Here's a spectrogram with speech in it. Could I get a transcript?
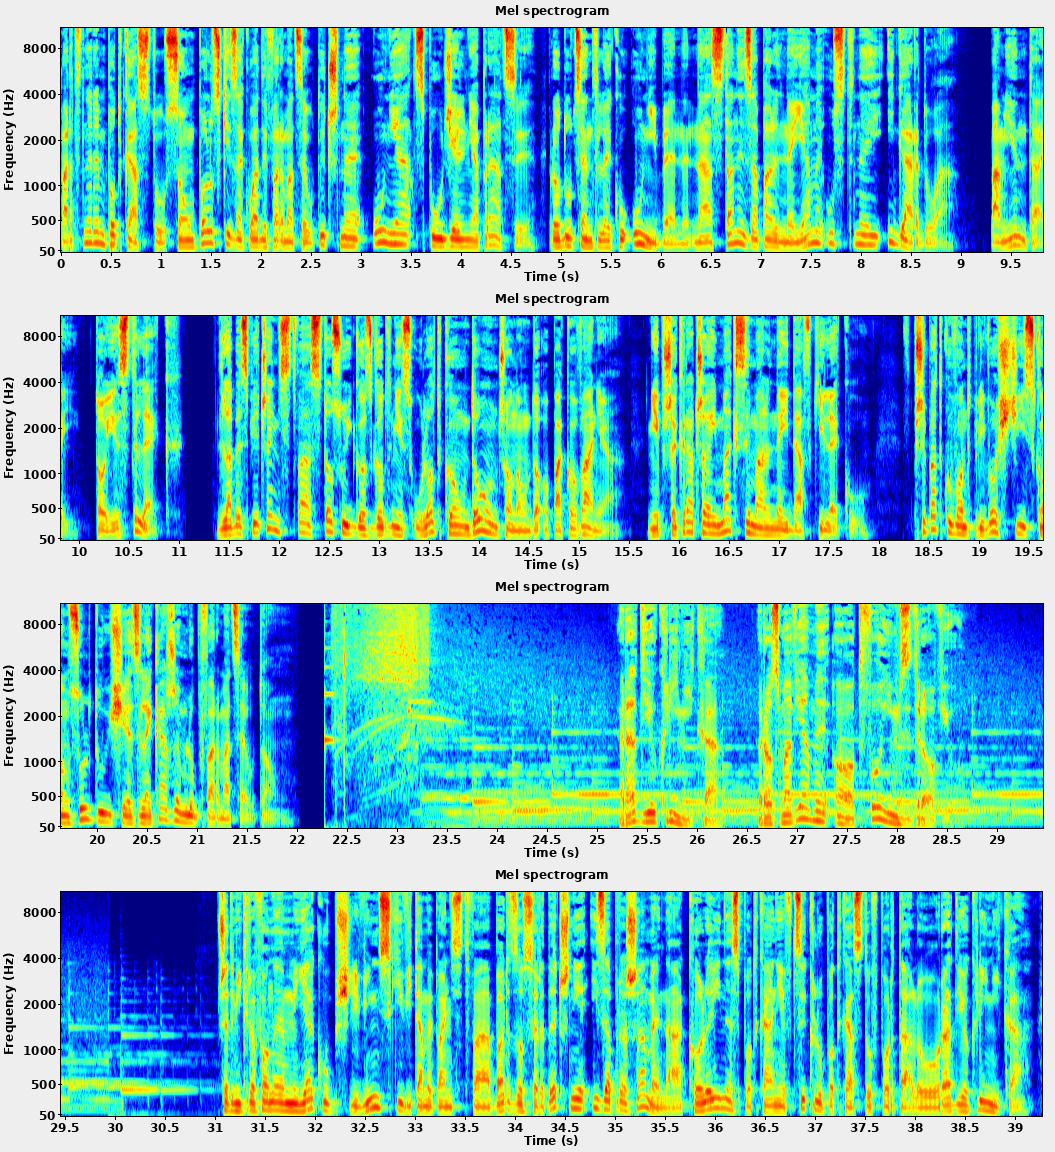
Partnerem podcastu są polskie zakłady farmaceutyczne Unia Spółdzielnia Pracy, producent leku Uniben na stany zapalne jamy ustnej i gardła. Pamiętaj, to jest lek. Dla bezpieczeństwa stosuj go zgodnie z ulotką dołączoną do opakowania. Nie przekraczaj maksymalnej dawki leku. W przypadku wątpliwości skonsultuj się z lekarzem lub farmaceutą. Radioklinika. Rozmawiamy o Twoim zdrowiu. Przed mikrofonem Jakub Śliwiński, witamy Państwa bardzo serdecznie i zapraszamy na kolejne spotkanie w cyklu podcastów portalu Radioklinika.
